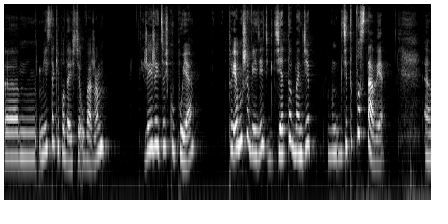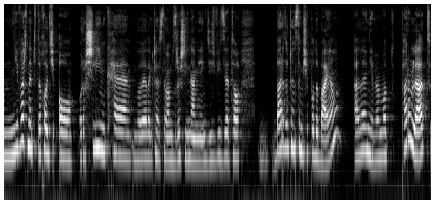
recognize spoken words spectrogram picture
um, mieć takie podejście, uważam, że jeżeli coś kupuję, to ja muszę wiedzieć, gdzie to będzie, gdzie to postawię. Nieważne, czy to chodzi o roślinkę, bo ja tak często mam z roślinami, jak gdzieś widzę, to bardzo często mi się podobają, ale nie wiem, od paru lat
